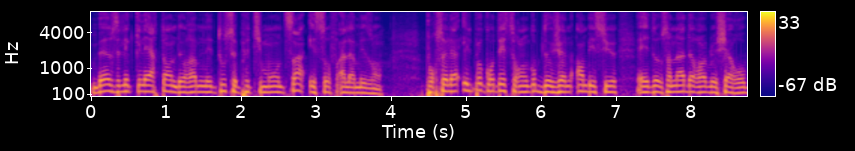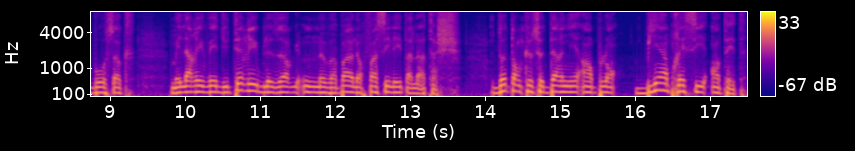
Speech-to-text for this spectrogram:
Buzz l'éclair tente de ramener tout ce petit monde sain et sauf à la maison. Pour cela, il peut compter sur un groupe de jeunes ambitieux et de son adorable cher robot Sox. Mais l'arrivée du terrible Zurg ne va pas leur faciliter la tâche. D'autant que ce dernier a un plan bien précis en tête.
